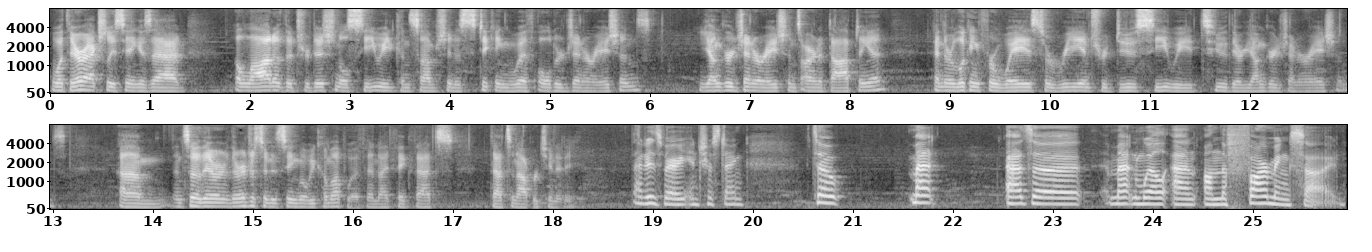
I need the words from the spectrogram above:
What they're actually seeing is that a lot of the traditional seaweed consumption is sticking with older generations. Younger generations aren't adopting it, and they're looking for ways to reintroduce seaweed to their younger generations. Um, and so they're they're interested in seeing what we come up with, and I think that's that's an opportunity. That is very interesting. So, Matt, as a Matt and Will, and on the farming side,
